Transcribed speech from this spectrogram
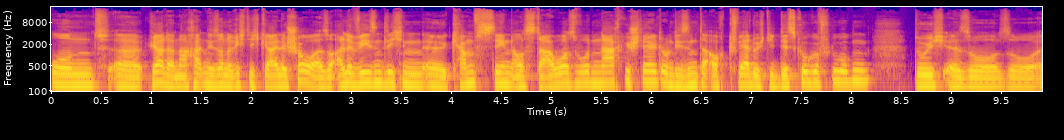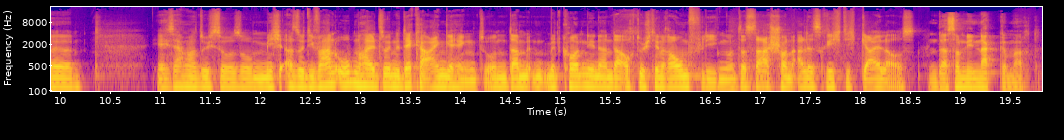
Und äh, ja, danach hatten die so eine richtig geile Show. Also alle wesentlichen äh, Kampfszenen aus Star Wars wurden nachgestellt und die sind da auch quer durch die Disco geflogen. Durch äh, so, so, äh, ja, ich sag mal, durch so, so mich, also die waren oben halt so in eine Decke eingehängt und damit mit konnten die dann da auch durch den Raum fliegen. Und das sah schon alles richtig geil aus. Und das haben die nackt gemacht.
